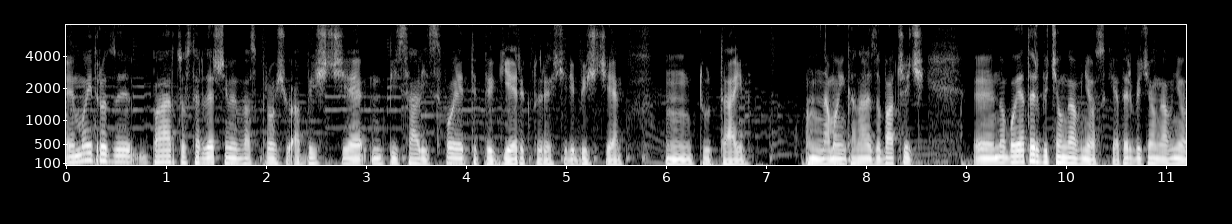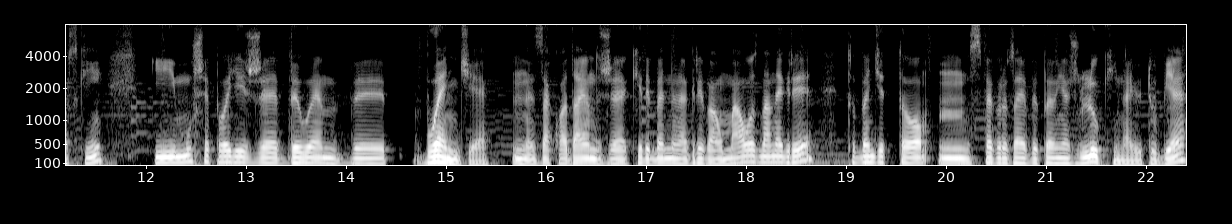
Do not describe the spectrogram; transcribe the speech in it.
Y, Moi drodzy, bardzo serdecznie bym Was prosił, abyście pisali swoje typy gier, które chcielibyście tutaj na moim kanale zobaczyć, no bo ja też wyciągam wnioski, ja też wyciągam wnioski i muszę powiedzieć, że byłem w błędzie, mm, zakładając, że kiedy będę nagrywał mało znane gry, to będzie to mm, swego rodzaju wypełniać luki na YouTubie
